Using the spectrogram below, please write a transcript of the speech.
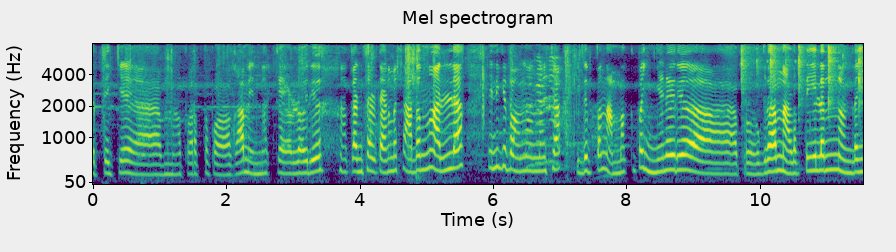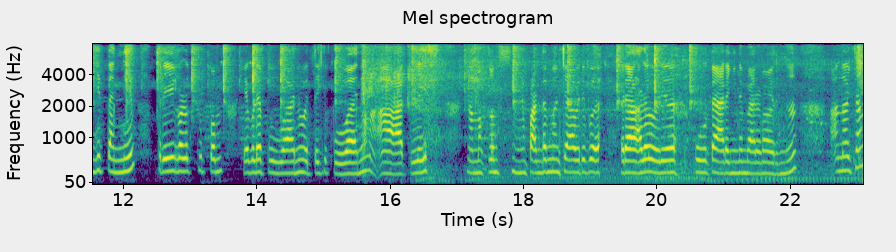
ഒറ്റയ്ക്ക് പുറത്ത് പോകാം എന്നൊക്കെയുള്ള ഒരു കൺസൾട്ടാണ്. പക്ഷെ അതൊന്നും അല്ല എനിക്ക് തോന്നുന്നതെന്ന് വെച്ചാൽ ഇതിപ്പം നമുക്കിപ്പോൾ ഇങ്ങനെ ഒരു പ്രോഗ്രാം നടത്തിയില്ലെന്നുണ്ടെങ്കിൽ തന്നെയും സ്ത്രീകൾക്കിപ്പം എവിടെ പോവാനും ഒറ്റയ്ക്ക് പോവാനും അറ്റ്ലീസ്റ്റ് നമുക്ക് പണ്ടെന്ന് വെച്ചാൽ ഒരു ഒരാൾ ഒരു കൂട്ടാരെങ്കിലും വരണമായിരുന്നു. എന്ന് വെച്ചാൽ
